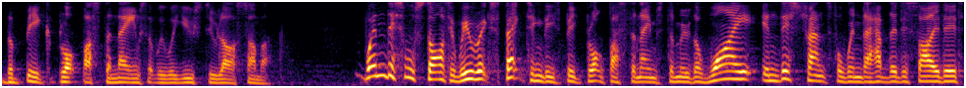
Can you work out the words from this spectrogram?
the big blockbuster names that we were used to last summer. When this all started, we were expecting these big blockbuster names to move. Why, in this transfer window, have they decided?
